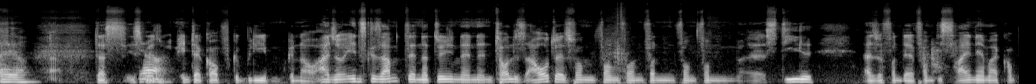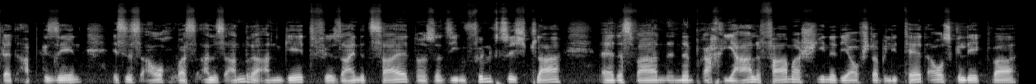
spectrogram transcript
Ja, ja. Das ist mir so im Hinterkopf geblieben, genau. Also insgesamt äh, natürlich ein, ein, tolles Auto, ist vom, vom, vom, vom, vom, vom Stil, also von der, vom Design her mal komplett abgesehen, ist es auch, was alles andere angeht, für seine Zeit, 1957, klar, äh, das war eine brachiale Fahrmaschine, die auf Stabilität ausgelegt war.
